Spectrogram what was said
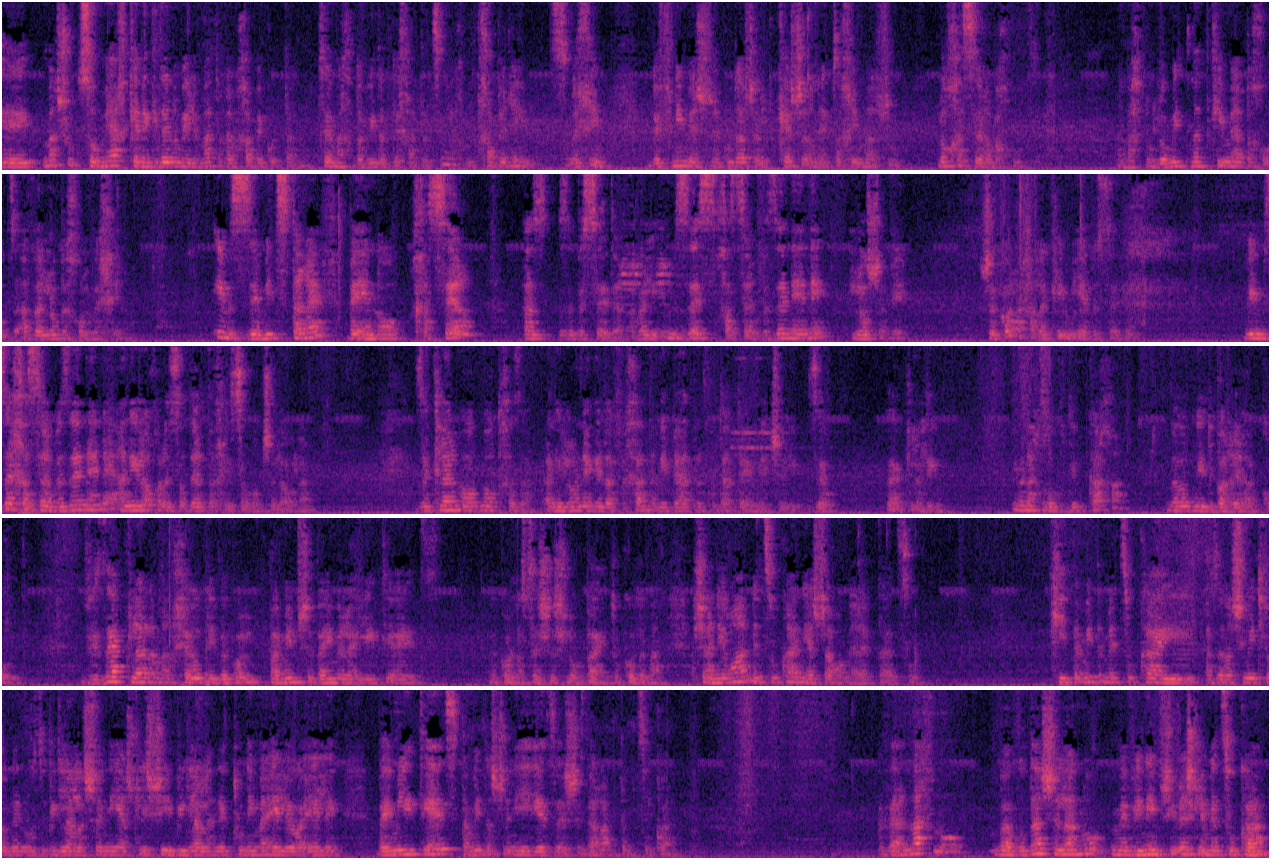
אה, משהו צומח כנגדנו מלמטה ומחבק אותנו. צמח דוד עבדך תצמיח, מתחברים, שמחים. בפנים יש נקודה של קשר נצח עם משהו. לא חסר בחוץ. אנחנו לא מתנתקים מהבחוץ, אבל לא בכל מחיר. אם זה מצטרף ואינו חסר, אז זה בסדר. אבל אם זה חסר וזה נהנה, לא שווה. שכל החלקים יהיה בסדר. ואם זה חסר וזה נהנה, אני לא יכולה לסדר את החיסרון של העולם. זה כלל מאוד מאוד חזק. אני לא נגד אף אחד, אני בעד נקודת האמת שלי. זהו, זה הכללים. אם אנחנו עובדים ככה, מאוד מתברר הכל. וזה הכלל המנחה אותי בכל פעמים שבאים אליי להתייעץ, בכל נושא של שלום בית או כל דבר. כשאני רואה מצוקה, אני ישר אומרת, תעצרו. כי תמיד המצוקה היא, אז אנשים יתלוננו, זה בגלל השני, השלישי, בגלל הנתונים האלה או האלה. באים להתייעץ, תמיד השני יהיה זה שגרם את המצוקה. ואנחנו, בעבודה שלנו, מבינים שאם יש לי מצוקה,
